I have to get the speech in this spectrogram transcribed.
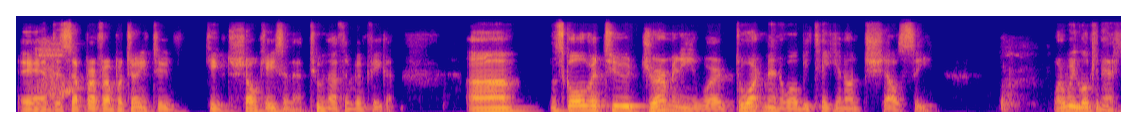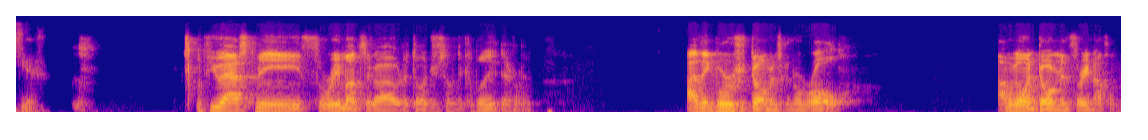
and this is a perfect opportunity to keep showcasing that two nothing Benfica. Um, let's go over to Germany, where Dortmund will be taking on Chelsea. What are we looking at here? If you asked me three months ago, I would have told you something completely different. I think Borussia Dortmund's going to roll. I'm going Dortmund three nothing.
